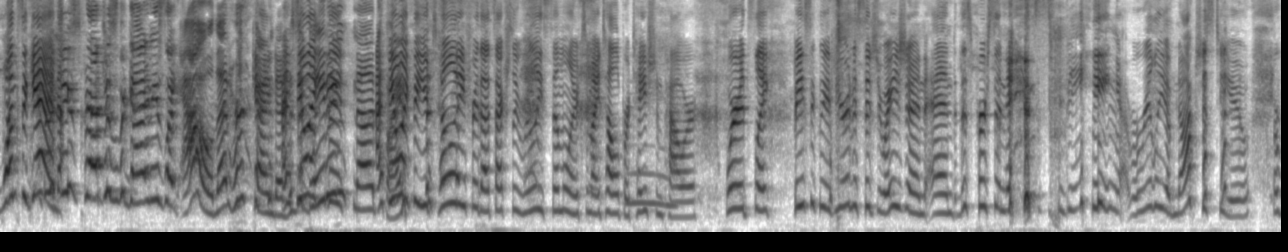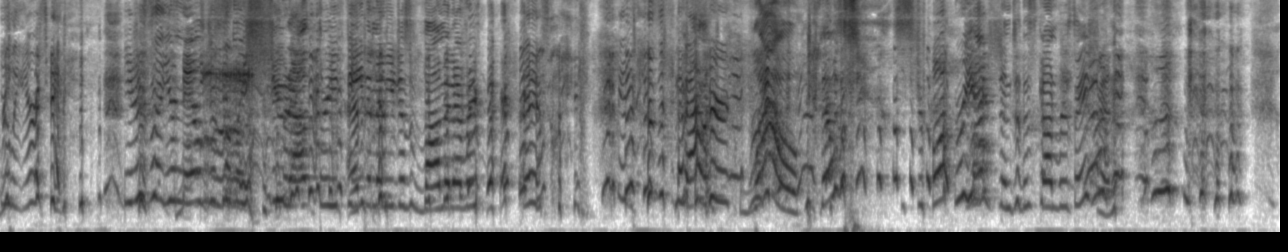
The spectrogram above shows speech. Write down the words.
once again she scratches the guy and he's like, "Ow, that hurt kind of." I Is feel it like bleeding? the- no, it's I feel like the utility for that's actually really similar to my teleportation power, where it's like basically if you're in a situation and this person is being really obnoxious to you or really irritating, you just let your nails just suddenly shoot out three feet and then you just vomit everywhere. and it's like it doesn't matter. Wow, that was a strong reaction to this conversation.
